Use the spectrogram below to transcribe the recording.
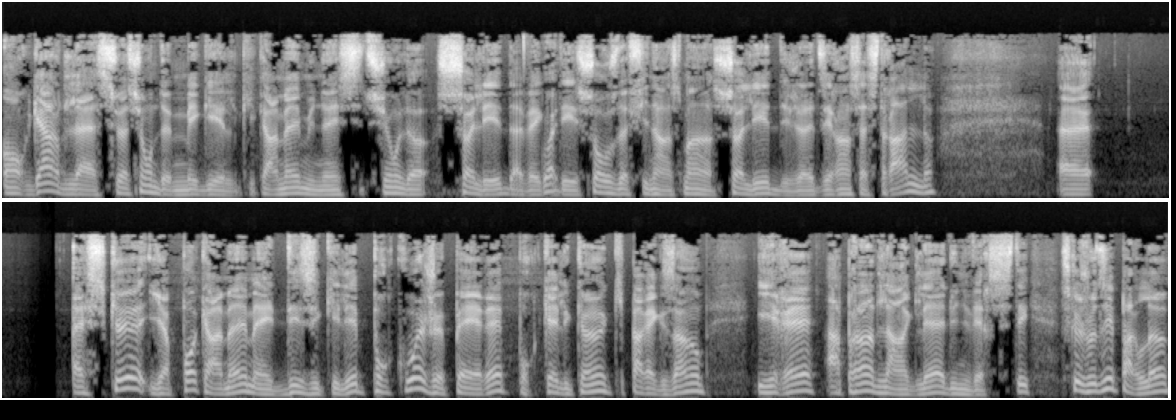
on regarde la situation de McGill, qui est quand même une institution là, solide, avec Ouais. des sources de financement solides, j'allais dire ancestrales. Euh, est-ce qu'il n'y a pas quand même un déséquilibre? Pourquoi je paierais pour quelqu'un qui, par exemple, irait apprendre l'anglais à l'université? Ce que je veux dire par là,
